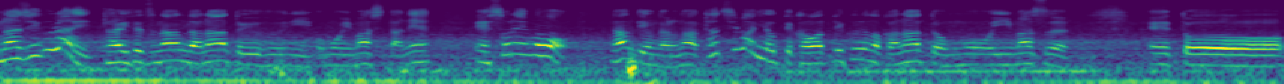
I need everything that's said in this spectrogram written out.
同じぐらい大切なんだなというふうに思いましたね。え、それも何て言うんだろうな立場によって変わってくるのかなと思います。えっ、ー、と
